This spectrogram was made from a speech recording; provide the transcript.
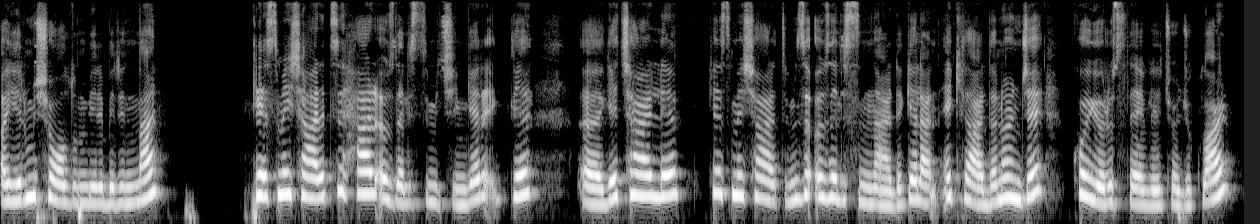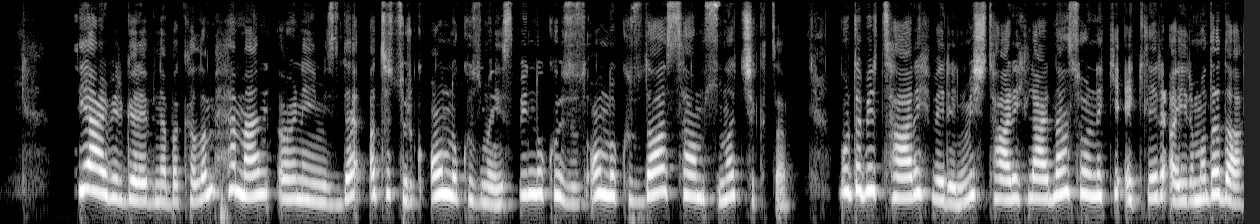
ayırmış oldum birbirinden. Kesme işareti her özel isim için gerekli, e, geçerli. Kesme işaretimizi özel isimlerde gelen eklerden önce koyuyoruz sevgili çocuklar. Diğer bir görevine bakalım. Hemen örneğimizde Atatürk 19 Mayıs 1919'da Samsun'a çıktı. Burada bir tarih verilmiş. Tarihlerden sonraki ekleri ayırmada da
